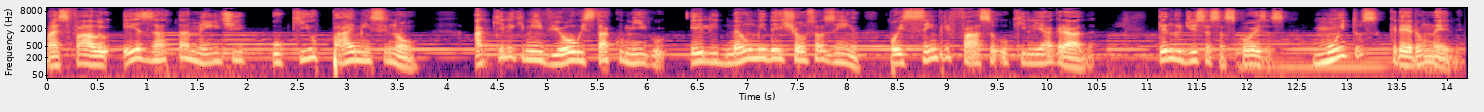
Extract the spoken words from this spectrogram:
mas falo exatamente o que o Pai me ensinou. Aquele que me enviou está comigo ele não me deixou sozinho, pois sempre faço o que lhe agrada. Tendo dito essas coisas, muitos creram nele.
